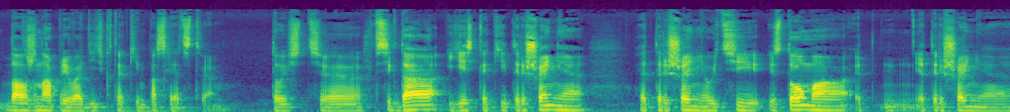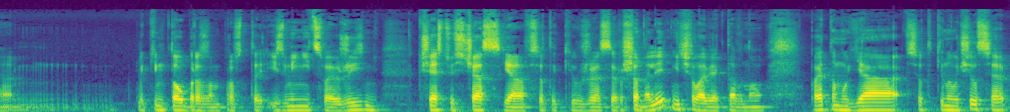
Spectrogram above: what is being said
должна приводить к таким последствиям. То есть э, всегда есть какие-то решения, это решение уйти из дома, это, решение каким-то образом просто изменить свою жизнь. К счастью, сейчас я все-таки уже совершеннолетний человек давно, поэтому я все-таки научился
